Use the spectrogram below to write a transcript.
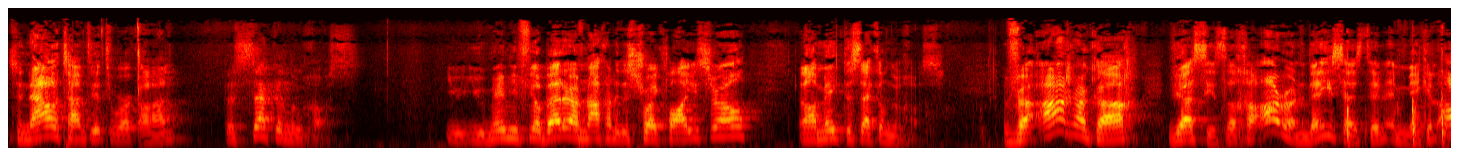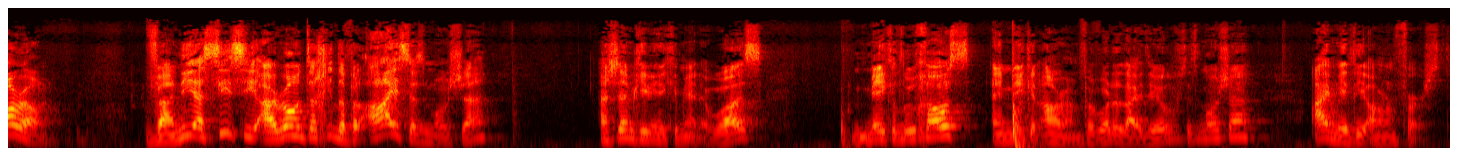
so now it's time to get to work on the second luchos. You, you made me feel better, I'm not going to destroy Klal Yisrael, and I'll make the second luchos. Va'achakach, v'yasis lecha aron. And then he says to him, and make an aron. Vani asisi aron tachila. But I, says Moshe, Hashem gave me a command. It was, make a luchos and make an aron. But what did I do, says Moshe? I made the aron first.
